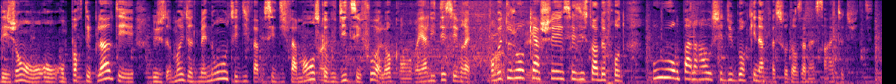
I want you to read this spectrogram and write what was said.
des gens ont, porté plainte et justement ils disent mais non, c'est diffamant, ce que vous dites c'est faux, alors qu'en réalité c'est vrai. On veut toujours cacher ces histoires de fraude. Ou on parlera aussi du Burkina Faso dans un instant. À tout de suite.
